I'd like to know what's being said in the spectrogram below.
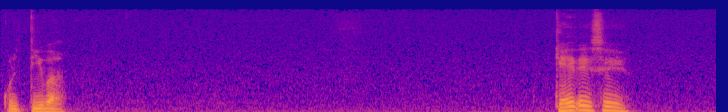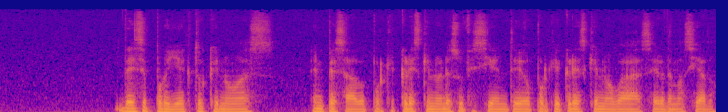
cultiva. ¿Qué hay de ese de ese proyecto que no has empezado porque crees que no eres suficiente o porque crees que no va a ser demasiado?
